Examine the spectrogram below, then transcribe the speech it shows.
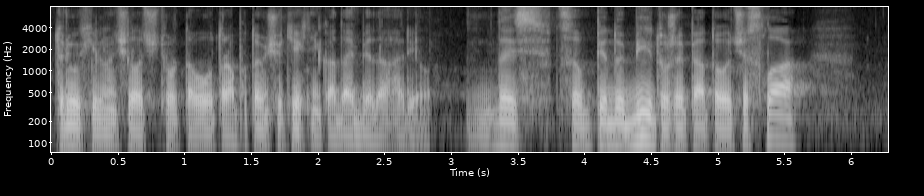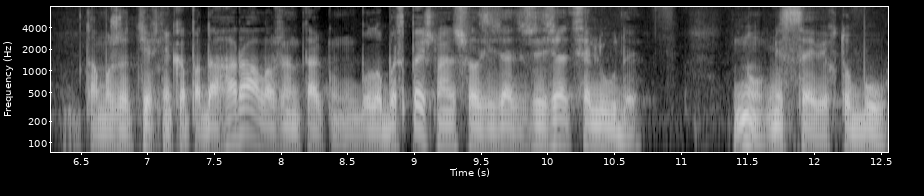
трех или начала четвертого утра. Потом еще техника до обеда горела. Десь це під обід, уже 5 числа, там уже техніка подогорала, вже не так було безпечно, почали з'їжджати- з'їжджатися люди, ну, місцеві, хто був.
